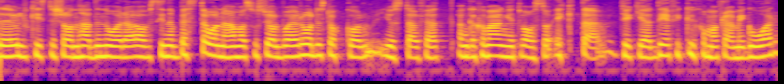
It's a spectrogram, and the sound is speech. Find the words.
Eh, Ulf Kristersson hade några av sina bästa år när han var socialborgarråd i Stockholm, just därför att engagemanget var så äkta, tycker jag det fick komma fram igår.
